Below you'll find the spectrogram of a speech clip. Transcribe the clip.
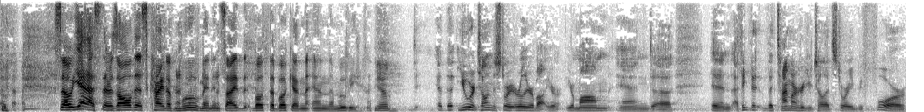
so, yes, there's all this kind of movement inside both the book and, and the movie. Yeah. You were telling the story earlier about your, your mom and uh, and I think that the time I heard you tell that story before,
